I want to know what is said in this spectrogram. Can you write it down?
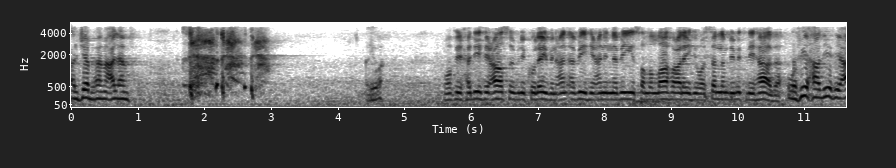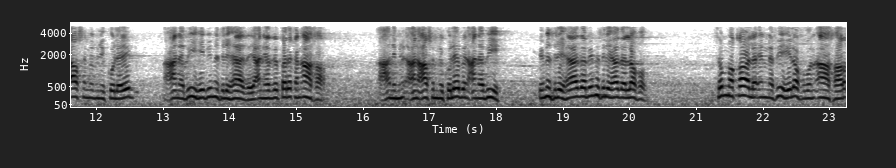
الجبهة مع الأنف. أيوة. وفي حديث عاصم بن كليب عن أبيه عن النبي صلى الله عليه وسلم بمثل هذا. وفي حديث عاصم بن كليب عن أبيه بمثل هذا يعني هذا طريق آخر. عن عن عاصم بن كليب عن أبيه بمثل هذا بمثل هذا اللفظ. ثم قال إن فيه لفظ آخر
